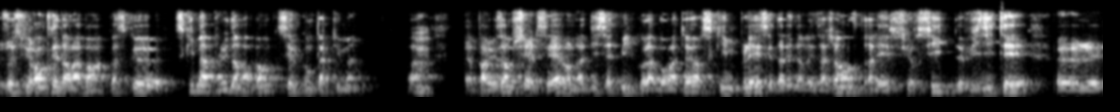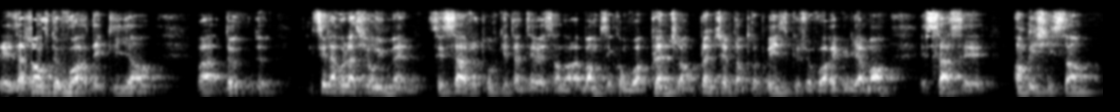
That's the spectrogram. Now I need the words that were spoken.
je, suis rentré dans la banque parce que ce qui m'a plu dans la banque, c'est le contact humain. Hmm. Euh, par exemple, chez LCL, on a 17 000 collaborateurs. Ce qui me plaît, c'est d'aller dans les agences, d'aller sur site, de visiter euh, les, agences, de voir des clients. Voilà, c'est la relation humaine. C'est ça, je trouve, qui est intéressant dans la banque, c'est qu'on voit plein de gens, plein de chefs d'entreprise que je vois régulièrement. Et ça, c'est enrichissant,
